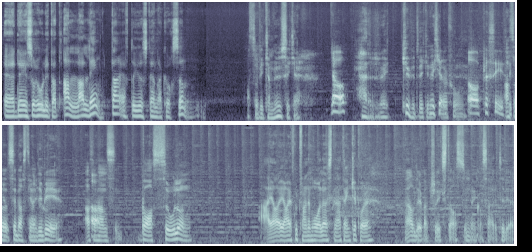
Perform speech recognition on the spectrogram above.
det är så roligt att alla längtar efter just denna kursen. Alltså vilka musiker! Ja. Herregud vilken inspiration! Ja, precis. Alltså vilken... Sebastian Dubé, alltså ja. hans bassolon. Ja, jag, jag är fortfarande mållös när jag tänker på det. Jag har aldrig varit så extas under en konsert tidigare.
